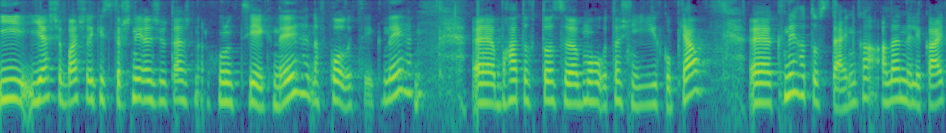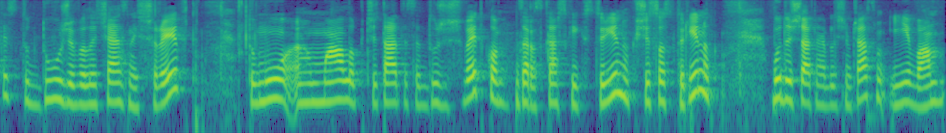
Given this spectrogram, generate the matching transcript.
І я ще бачила якийсь страшний ажіотаж на рахунок цієї книги, навколо цієї книги. Е, Багато хто з мого оточення її купляв. Е, Книга товстенька, але не лякайтесь, тут дуже величезний шрифт, тому е, мало б читатися дуже швидко. Зараз скажу, скільки сторінок, 600 сторінок. Буду читати найближчим часом і вам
